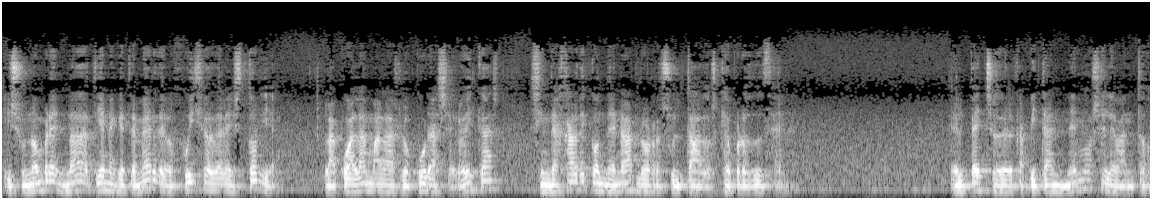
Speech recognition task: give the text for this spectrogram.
y su nombre nada tiene que temer del juicio de la historia, la cual ama las locuras heroicas sin dejar de condenar los resultados que producen. El pecho del capitán Nemo se levantó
